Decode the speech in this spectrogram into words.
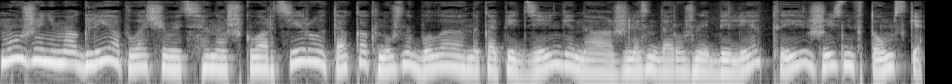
Мы уже не могли оплачивать нашу квартиру, так как нужно было накопить деньги на железнодорожный билет и жизнь в Томске.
